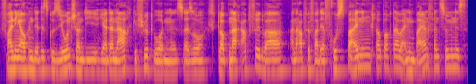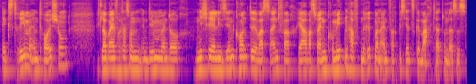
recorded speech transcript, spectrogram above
Vor allen Dingen auch in der Diskussion schon, die ja danach geführt worden ist. Also ich glaube, nach Abpfiff war, an Abpfiff war der Frust bei einigen, glaube auch da, bei einigen Bayern-Fans zumindest, extreme Enttäuschung ich glaube einfach, dass man in dem Moment auch nicht realisieren konnte, was einfach, ja, was für einen kometenhaften Ritt man einfach bis jetzt gemacht hat und dass es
